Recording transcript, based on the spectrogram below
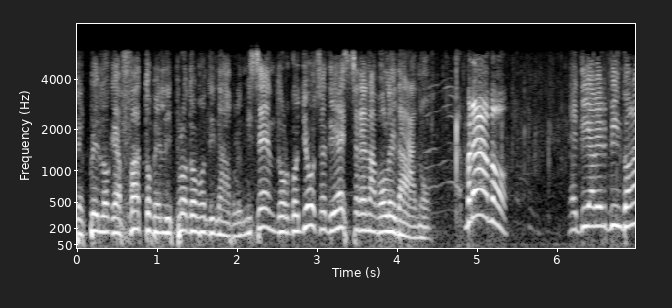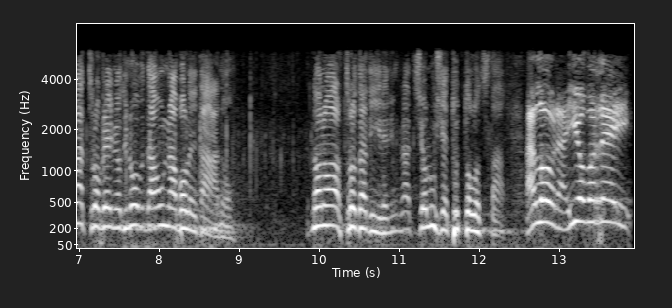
per quello che ha fatto per il prodromo di Napoli. Mi sento orgoglioso di essere napoletano. Bravo! E di aver vinto un altro premio di nuovo da un napoletano. Non ho altro da dire, ringrazio Luce e tutto lo staff. Allora, io vorrei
